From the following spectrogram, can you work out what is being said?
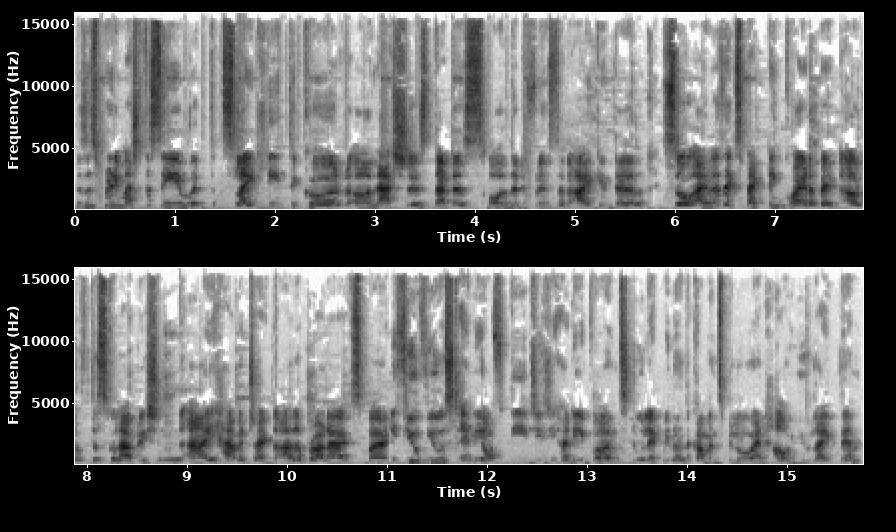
This is pretty much the same with slightly thicker uh, lashes. That is all the difference that I can tell. So I was expecting quite a bit out of this collaboration. I haven't tried the other products, but if you've used any of the Gigi Hadid ones, do let me know in the comments below and how you like them.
